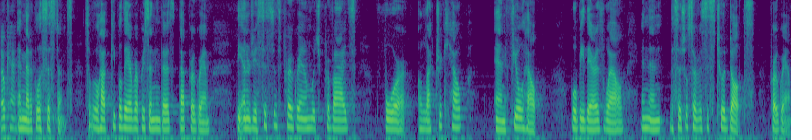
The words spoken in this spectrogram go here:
Okay. and medical assistance. So we'll have people there representing those, that program. The energy assistance program, which provides for electric help and fuel help, will be there as well. And then the social services to adults program.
